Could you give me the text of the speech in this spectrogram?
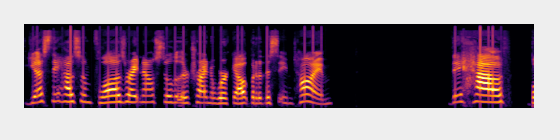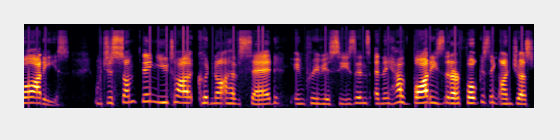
yes, they have some flaws right now still that they're trying to work out, but at the same time, they have bodies, which is something Utah could not have said in previous seasons. And they have bodies that are focusing on just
